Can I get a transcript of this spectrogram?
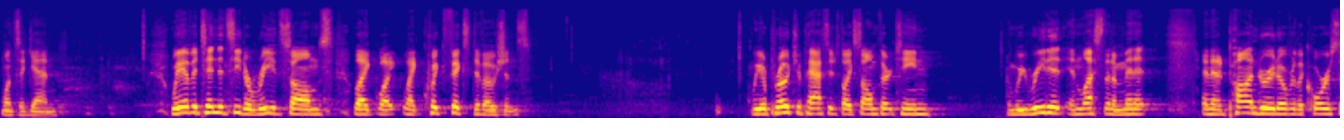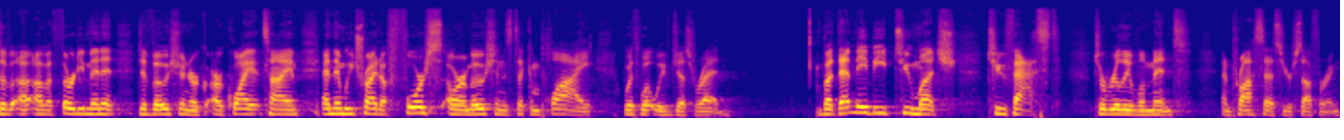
once again. We have a tendency to read Psalms like, like, like quick fix devotions. We approach a passage like Psalm 13 and we read it in less than a minute and then ponder it over the course of, of a 30 minute devotion or, or quiet time. And then we try to force our emotions to comply with what we've just read. But that may be too much, too fast to really lament and process your suffering.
